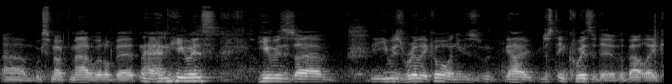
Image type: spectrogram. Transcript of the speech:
Um, we smoked him out a little bit, and he was he was uh, he was really cool, and he was uh, just inquisitive about like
